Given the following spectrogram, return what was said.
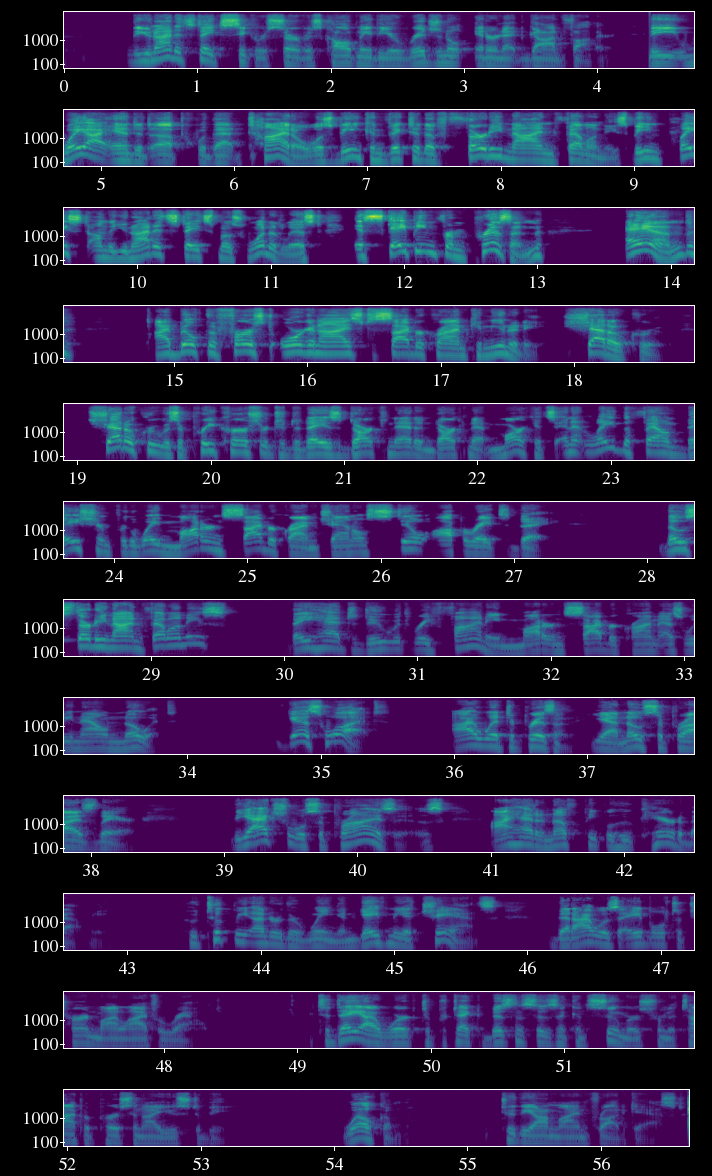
The United States Secret Service called me the original internet godfather. The way I ended up with that title was being convicted of 39 felonies, being placed on the United States most wanted list, escaping from prison, and I built the first organized cybercrime community, Shadow Crew. Shadow Crew was a precursor to today's darknet and darknet markets, and it laid the foundation for the way modern cybercrime channels still operate today. Those 39 felonies, they had to do with refining modern cybercrime as we now know it. Guess what? I went to prison. Yeah, no surprise there. The actual surprise is I had enough people who cared about me, who took me under their wing and gave me a chance that I was able to turn my life around. Today, I work to protect businesses and consumers from the type of person I used to be. Welcome to the Online Fraudcast.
